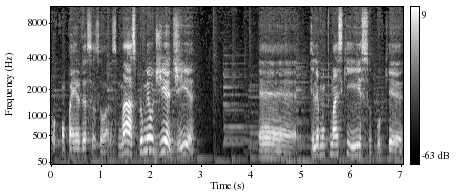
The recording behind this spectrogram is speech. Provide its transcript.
o companheiro dessas horas. Mas para o meu dia a dia, é, ele é muito mais que isso, porque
